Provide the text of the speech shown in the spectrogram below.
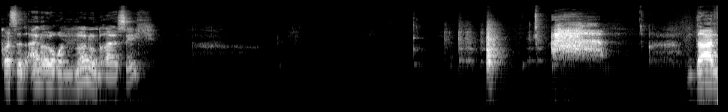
kostet 1,39 Euro. Dann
